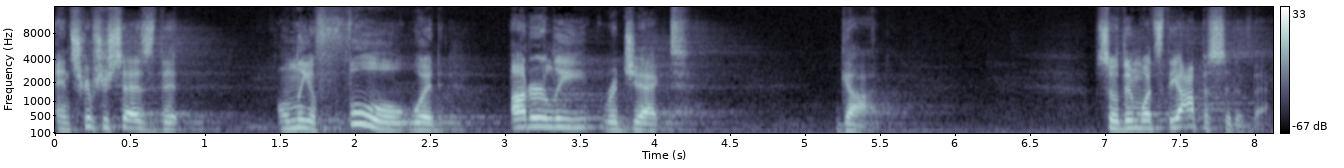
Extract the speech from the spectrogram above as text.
And scripture says that only a fool would utterly reject God. So then what's the opposite of that?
